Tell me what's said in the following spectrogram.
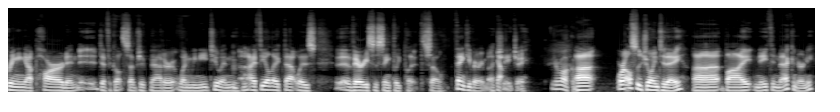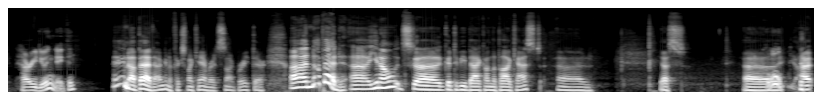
bringing up hard and uh, difficult subject matter when we need to, and I feel like that was uh, very succinctly put. So, thank you very much, AJ. you're welcome. Uh, we're also joined today uh, by Nathan McInerney. How are you doing, Nathan? Hey, not bad. I'm going to fix my camera. It's not great there. Uh, not bad. Uh, you know, it's uh, good to be back on the podcast. Uh, yes. Uh, Cool. I,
